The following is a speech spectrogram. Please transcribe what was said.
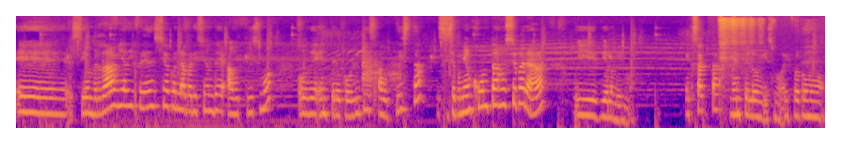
eh, si en verdad había diferencia con la aparición de autismo o de enterocolitis autista, si se ponían juntas o separadas, y dio lo mismo. Exactamente lo mismo. Y fue como,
